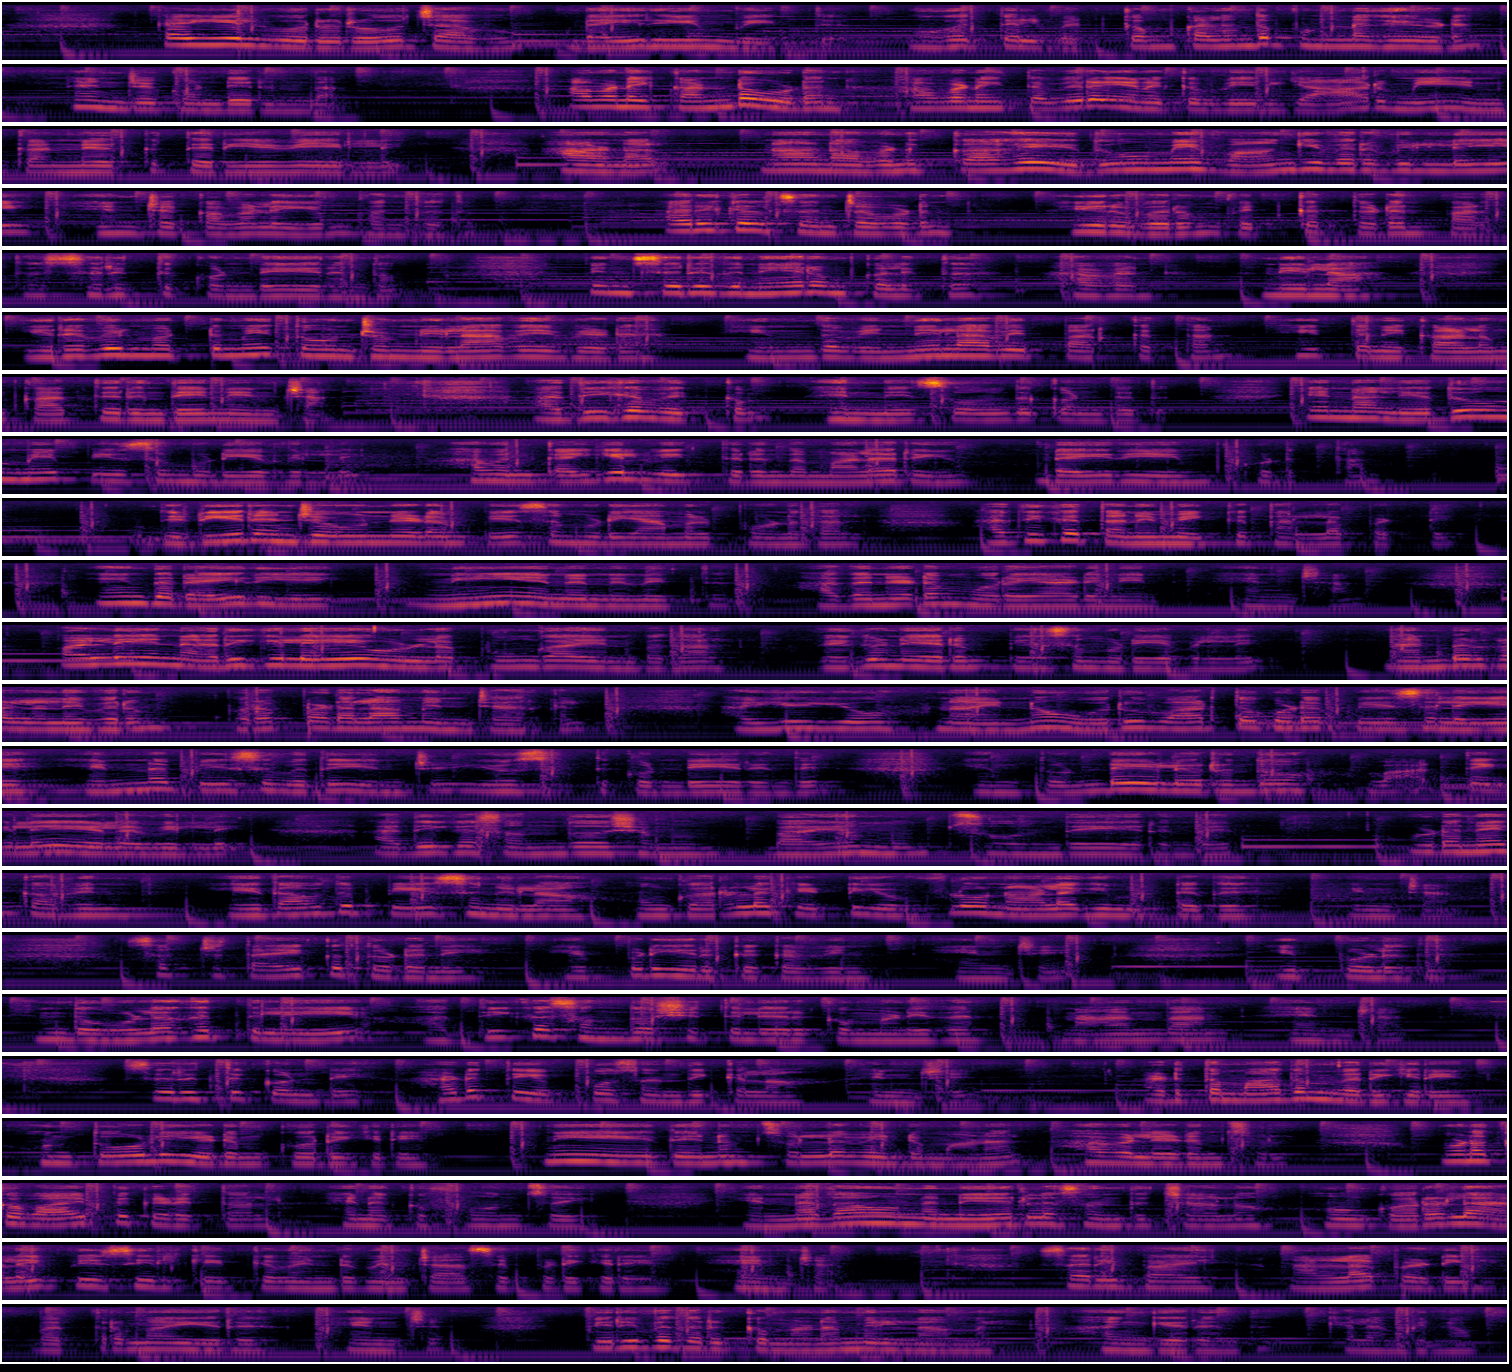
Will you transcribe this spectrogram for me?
கையில் ஒரு ரோஜாவும் டைரியும் வைத்து முகத்தில் வெட்கம் கலந்த புன்னகையுடன் நின்று கொண்டிருந்தான். அவனை கண்டவுடன் அவனை தவிர எனக்கு வேறு யாருமே என் கண்ணிற்கு தெரியவே இல்லை. ஆனால் நான் அவனுக்காக எதுவுமே வாங்கி வரவில்லையே என்ற கவலையும் வந்தது. அருகில் சென்றவுடன் இருவரும் வெட்கத்துடன் பார்த்து சிரித்து கொண்டே இருந்தோம். பின் சிறிது நேரம் கழித்து அவன் நிலா இரவில் மட்டுமே தோன்றும் நிலாவை விட இந்த வெண்ணிலாவை பார்க்கத்தான் இத்தனை காலம் காத்திருந்தேன் என்றான். அதிக வெட்கம் என்னை சூழ்ந்து கொண்டது. என்னால் எதுவுமே பேச முடியவில்லை. அவன் கையில் வைத்திருந்த மலரையும் டைரியையும் கொடுத்தான். திடீரென்று உன்னிடம் பேச முடியாமல் போனதால் அதிக தனிமைக்கு தள்ளப்பட்டேன். இந்த டைரியை நீ என நினைத்து அதனிடம் உரையாடினேன் என்றான். பள்ளியின் அருகிலேயே உள்ள பூங்கா என்பதால் வெகு நேரம் பேச முடியவில்லை. நண்பர்கள் அனைவரும் புறப்படலாம் என்றார்கள். ஐயோ நான் இன்னும் ஒரு வார்த்தை கூட பேசலையே என்ன பேசுவது என்று யோசித்து கொண்டே இருந்தேன். என் தொண்டையிலிருந்தோ வார்த்தைகளே எழவில்லை. அதிக சந்தோஷமும் பயமும் சூழ்ந்தே இருந்தேன். உடனே கவின் ஏதாவது பேசுனிலா உன் குரலை கேட்டு எவ்வளோ நாளாகி விட்டது என்றான் சற்று தயக்கத்துடனே எப்படி இருக்க கவின்? என்றேன். இப்பொழுது இந்த உலகத்திலேயே அதிக சந்தோஷத்தில் இருக்கும் மனிதன் நான் தான் என்றான் சிரித்துக்கொண்டே அடுத்து எப்போ சந்திக்கலாம்? என்றேன். அடுத்த மாதம் வருகிறேன் உன் தோழியிடம் கூறுகிறேன். நீ ஏதேனும் சொல்ல வேண்டுமானால் அவளிடம் சொல். உனக்கு வாய்ப்பு கிடைத்தால் எனக்கு ஃபோன் செய். என்னதான் உன்னை நேரில் சந்தித்தாலும் உன் குரலை அலைபேசியில் கேட்க வேண்டும் என்று ஆசைப்படுகிறேன் என்றான். சரி பாய் நல்லா படி பத்திரமா இரு என்று பிரிவதற்கு மனமில்லாமல் அங்கிருந்து கிளம்பினோம்.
